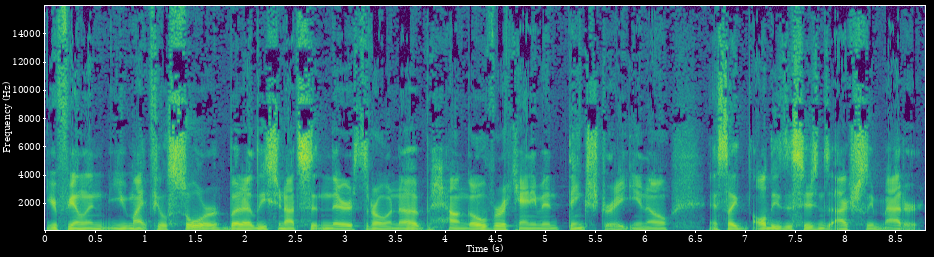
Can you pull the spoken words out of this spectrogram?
you're feeling you might feel sore, but at least you're not sitting there throwing up, hungover, can't even think straight. You know, it's like all these decisions actually matter,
